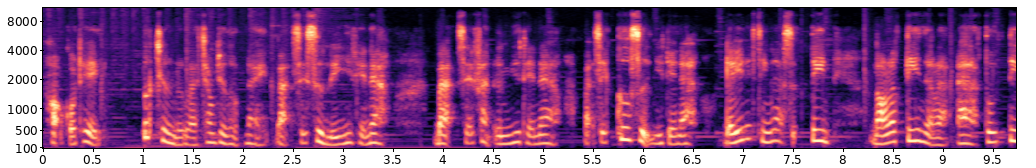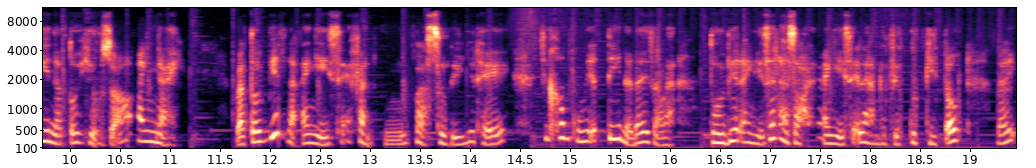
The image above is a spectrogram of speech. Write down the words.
Họ có thể ước chừng được là trong trường hợp này bạn sẽ xử lý như thế nào, bạn sẽ phản ứng như thế nào, bạn sẽ cư xử như thế nào. Đấy chính là sự tin. Nó là tin rằng là à tôi tin là tôi hiểu rõ anh này và tôi biết là anh ấy sẽ phản ứng và xử lý như thế. Chứ không có nghĩa tin ở đây rằng là tôi biết anh ấy rất là giỏi, anh ấy sẽ làm được việc cực kỳ tốt. Đấy,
